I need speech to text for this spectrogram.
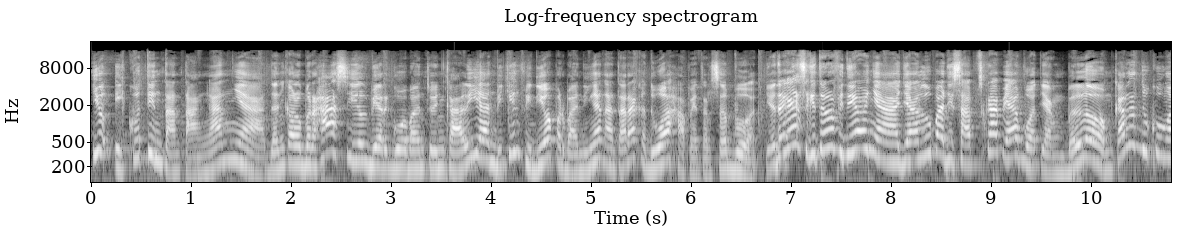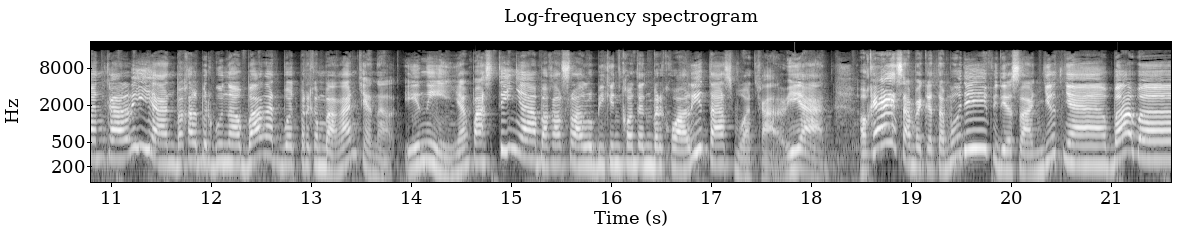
yuk ikutin tantangannya. Dan kalau berhasil, biar gue bantuin kalian bikin video perbandingan antara kedua HP tersebut. Yaudah guys, segitu videonya. Jangan lupa di subscribe ya buat yang belum. Karena dukungan kalian bakal berguna banget buat perkembangan channel ini. Yang pastinya bakal selalu bikin konten berkualitas buat kalian. Oke, sampai ketemu di video selanjutnya. Bye-bye.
